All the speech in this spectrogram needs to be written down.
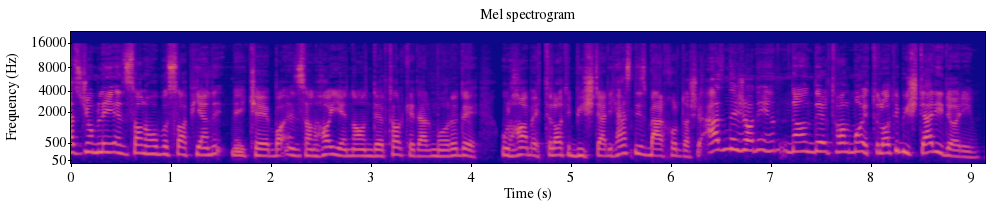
از جمله انسان هوموساپین که با انسانهای ناندرتال که در مورد اونها هم اطلاعات بیشتری هست نیز برخورد داشته. از نژاد ناندرتال ما اطلاعات بیشتری داریم.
